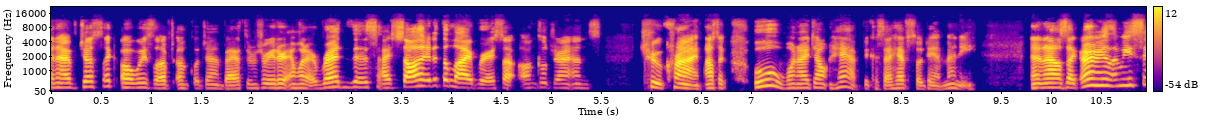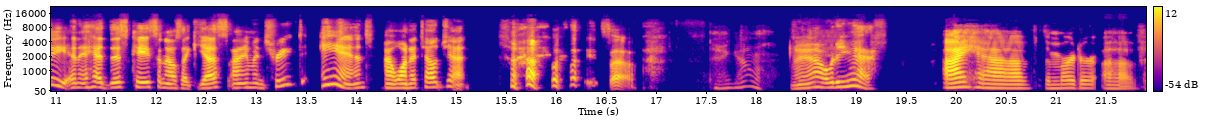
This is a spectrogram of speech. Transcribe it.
And i've just like always loved uncle john bathrooms reader. And when i read this i saw it at the library. I saw uncle john's true crime. I was like ooh one i don't have because i have so damn many. And i was like all right let me see. And it had this case and i was like yes i am intrigued and i want to tell jen. So There you go. yeah what do you have I have the murder of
